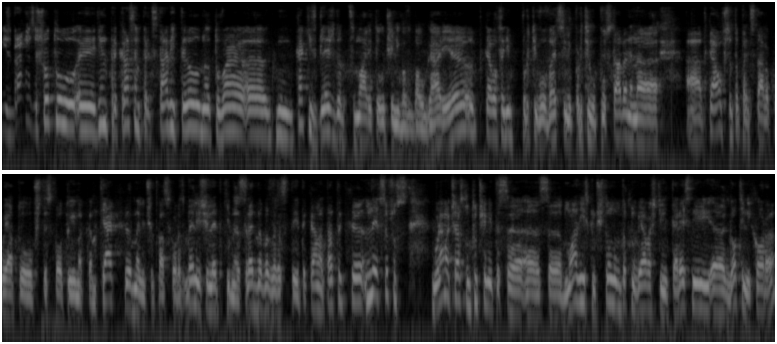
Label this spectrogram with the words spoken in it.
избрахме, защото е един прекрасен представител на това а, как изглеждат младите учени в България, така в един противовес или противопоставяне на а, така общата представа, която обществото има към тях, нали, че това са хора с бели жилетки, на средна възраст и така нататък. Не, всъщност голяма част от учените са, са млади, изключително вдъхновяващи, интересни, готини хора.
